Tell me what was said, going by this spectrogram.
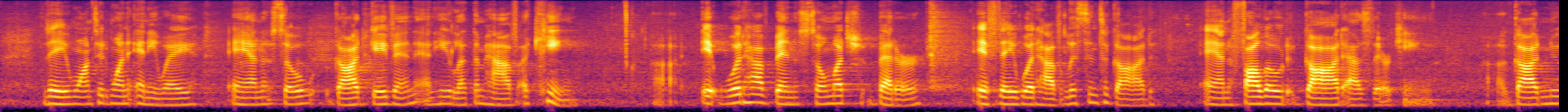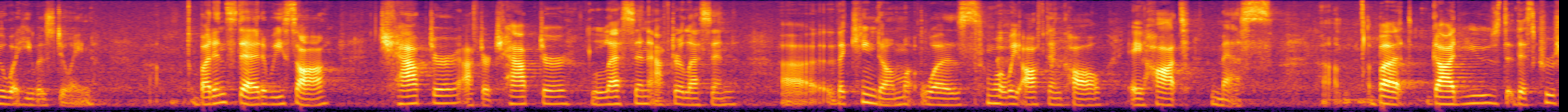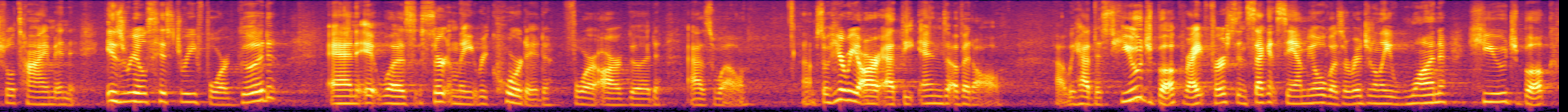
They wanted one anyway, and so God gave in and he let them have a king. Uh, it would have been so much better if they would have listened to God and followed God as their king. Uh, God knew what he was doing. But instead, we saw chapter after chapter, lesson after lesson, uh, the kingdom was what we often call a hot mess. Um, but God used this crucial time in Israel's history for good, and it was certainly recorded for our good as well. Um, so here we are at the end of it all. Uh, we had this huge book, right? First and Second Samuel was originally one huge book.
